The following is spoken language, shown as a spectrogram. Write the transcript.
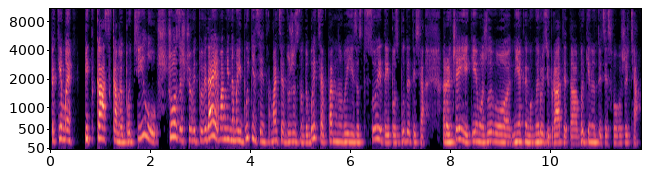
Такими підказками по тілу, що за що відповідає, вам і на майбутнє ця інформація дуже знадобиться. Впевнено, ви її застосуєте і позбудетеся речей, які, можливо, ніяк не могли розібрати та викинути зі свого життя.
